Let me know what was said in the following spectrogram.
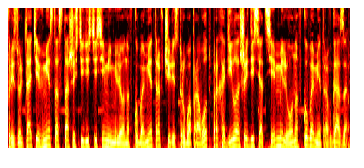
В результате вместо 167 миллионов кубометров через трубопровод проходило 67 миллионов кубометров газа.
